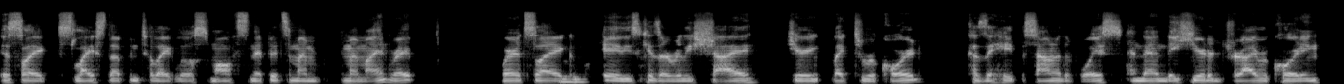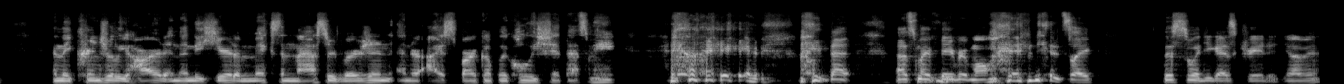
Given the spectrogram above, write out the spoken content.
is like sliced up into like little small snippets in my in my mind, right? Where it's like, mm-hmm. okay, these kids are really shy hearing like to record because they hate the sound of their voice. And then they hear the dry recording and they cringe really hard. And then they hear the mixed and mastered version and their eyes spark up like, holy shit, that's me. like that, that's my mm-hmm. favorite moment. it's like, this is what you guys created. You know what I mean?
